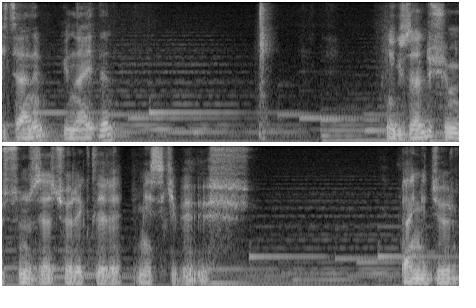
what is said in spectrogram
Bir tanem günaydın. Ne güzel düşünmüşsünüz ya çörekleri. Mis gibi üf. Ben gidiyorum.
